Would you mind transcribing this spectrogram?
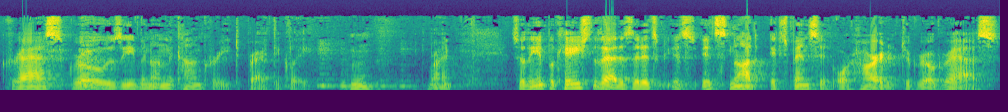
grass grows even on the concrete, practically. Hmm? Right? So the implication of that is that it's, it's, it's not expensive or hard to grow grass.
